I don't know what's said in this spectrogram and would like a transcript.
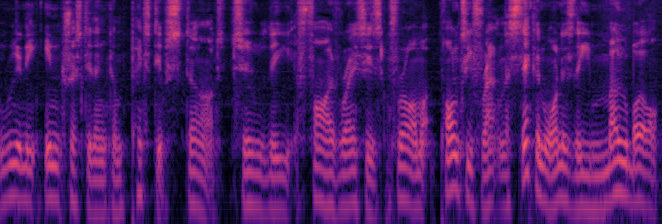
really interesting and competitive start to the five races from Pontefract. And the second one is the Mobile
